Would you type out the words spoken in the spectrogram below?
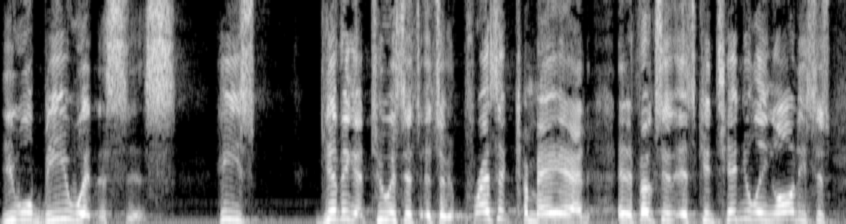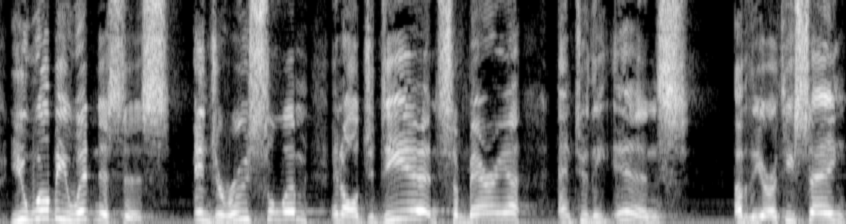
You will be witnesses. He's giving it to us. It's, it's a present command. And folks, it's continuing on. He says, You will be witnesses in Jerusalem, in all Judea and Samaria, and to the ends of the earth. He's saying,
